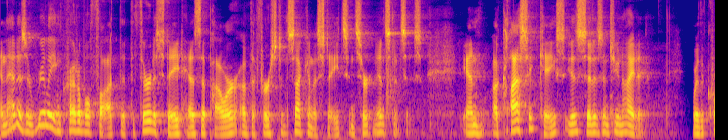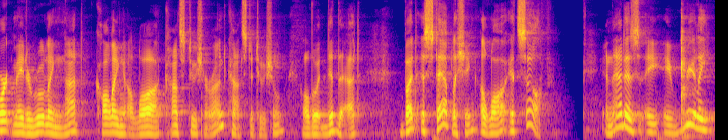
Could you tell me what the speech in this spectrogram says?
And that is a really incredible thought that the third estate has the power of the first and second estates in certain instances. And a classic case is Citizens United, where the court made a ruling not calling a law constitutional or unconstitutional, although it did that, but establishing a law itself. And that is a, a really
